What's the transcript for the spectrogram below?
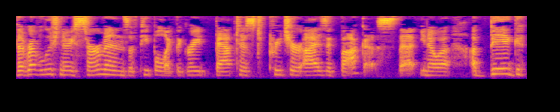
the revolutionary sermons of people like the great Baptist preacher Isaac Backus, that, you know, a, a big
